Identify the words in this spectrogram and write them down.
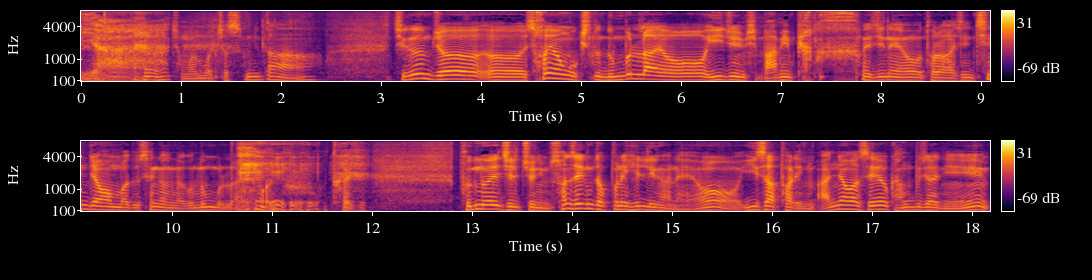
이야 정말 멋졌습니다. 지금 저 어, 서영옥 씨도 눈물 나요. 이주임 씨 마음이 편안해지네요. 돌아가신 친정 엄마도 생각나고 눈물 나요. 어떡하지? 분노의 질주님, 선생님 덕분에 힐링하네요. 2482님, 안녕하세요, 강부자님.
